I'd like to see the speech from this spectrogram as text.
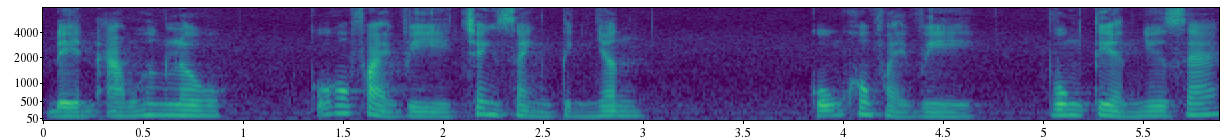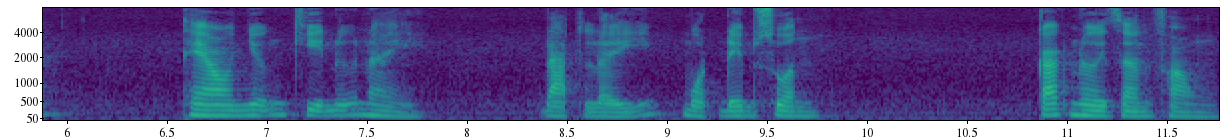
Đến ám hương lâu Cũng không phải vì tranh giành tình nhân, Cũng không phải vì vung tiền như rác. Theo những kỹ nữ này, Đạt lấy một đêm xuân các nơi gian phòng,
